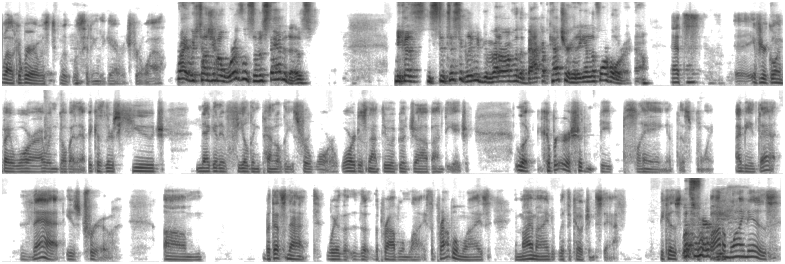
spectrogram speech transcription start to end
Well, Cabrera was was hitting league average for a while. Right, which tells you how worthless of a stat it is. Because statistically, we'd be better off with a backup catcher hitting in the four hole right now. That's if you're going by WAR, I wouldn't go by that because there's huge negative fielding penalties for WAR. WAR does not do a good job on DHing. Look, Cabrera shouldn't be playing at this point. I mean that that is true. Um, but that's not where the, the, the, problem lies. The problem lies, in my mind, with the coaching staff. Because the bottom line is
